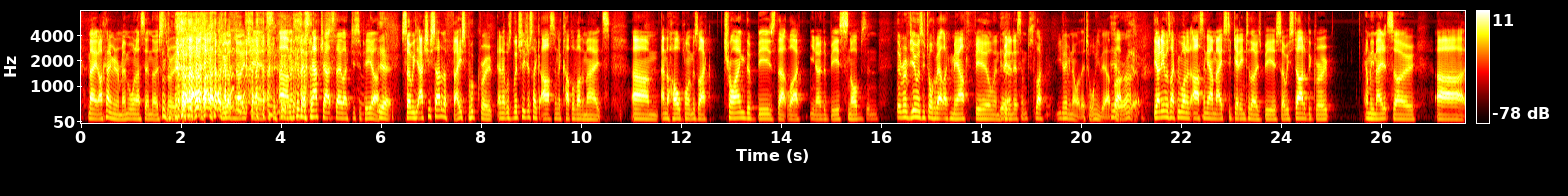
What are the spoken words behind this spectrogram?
mate, I can't even remember when I send those through. we got no chance. Um, and because they're Snapchats, they like disappear. Yeah. So we actually started a Facebook group, and it was literally just like us and a couple of other mates. Um, and the whole point was like trying the beers that like you know the beer snobs and the reviewers who talk about like mouth feel and Yeah. bitterness and just like you don't even know what they're talking about. Yeah, but right. the idea was like we wanted us and our mates to get into those beers, so we started the group and we made it so uh,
